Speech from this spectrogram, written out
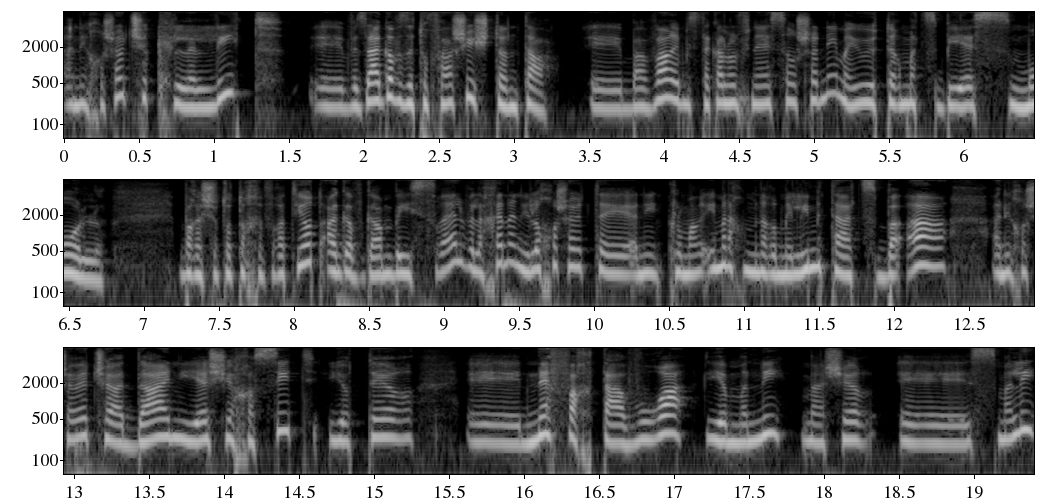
אני חושבת שכללית, uh, וזה אגב, זו תופעה שהשתנתה. בעבר, אם הסתכלנו לפני עשר שנים, היו יותר מצביעי שמאל ברשתות החברתיות, אגב, גם בישראל, ולכן אני לא חושבת, אני, כלומר, אם אנחנו מנרמלים את ההצבעה, אני חושבת שעדיין יש יחסית יותר נפח תעבורה ימני מאשר שמאלי.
